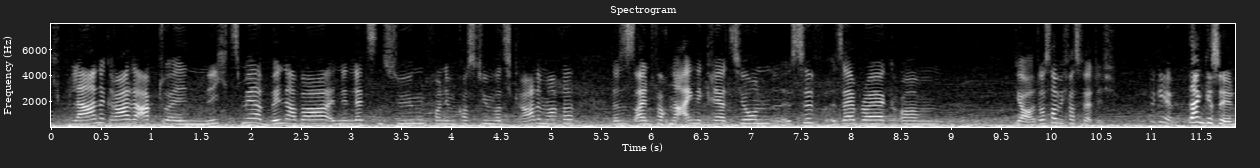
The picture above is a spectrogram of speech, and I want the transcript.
Ich plane gerade aktuell nichts mehr, bin aber in den letzten Zügen von dem Kostüm, was ich gerade mache. Das ist einfach eine eigene Kreation. Sith, Zabrak, ähm, ja, das habe ich fast fertig. Okay, Dankeschön.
